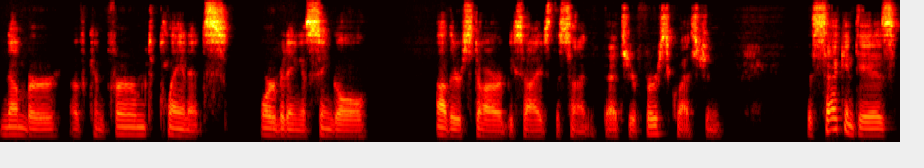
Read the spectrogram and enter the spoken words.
number of confirmed planets orbiting a single other star besides the sun? That's your first question. The second is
